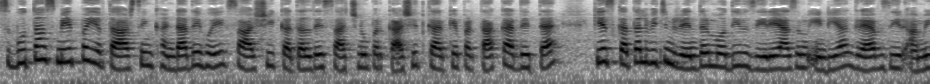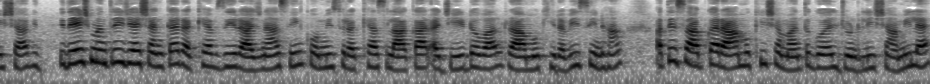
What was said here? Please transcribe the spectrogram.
ਸਬੂਤਾਂ ਸਮੇਤ ਭਈ ਅਵਤਾਰ ਸਿੰਘ ਖੰਡਾ ਦੇ ਹੋਏ ਸਾਜ਼ਿਸ਼ੀ ਕਤਲ ਦੇ ਸੱਚ ਨੂੰ ਪ੍ਰਕਾਸ਼ਿਤ ਕਰਕੇ ਪ੍ਰਤੱਖ ਕਰ ਦਿੱਤਾ ਹੈ ਕਿ ਇਸ ਕਤਲ ਵਿੱਚ ਨਰਿੰਦਰ ਮੋਦੀ, ਵਜ਼ੀਰ ਆਜ਼ਮ ਇੰਡੀਆ, ਗ੍ਰਹਿ ਵਜ਼ੀਰ ਅਮਿਤ ਸ਼ਾਹ ਵਿਦੇਸ਼ ਮੰਤਰੀ ਜੈ ਸ਼ੰਕਰ, ਰੱਖਿਆ ਵਜ਼ੀਰ ਰਾਜਨਾਥ ਸਿੰਘ, ਕੌਮੀ ਸੁਰੱਖਿਆ ਸਲਾਹਕਾਰ ਅਜੀਤ ਡੋਵਾਲ ਰਾਮ ਮੁਖੀ ਰਵੀ ਸਿਨਹਾ ਅਤੇ ਸਾਬਕਾ ਰਾਮ ਮੁਖੀ ਸ਼ਮੰਤ ਗੋਇਲ ਜੁੰਡਲੀ ਸ਼ਾਮਿਲ ਹੈ।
